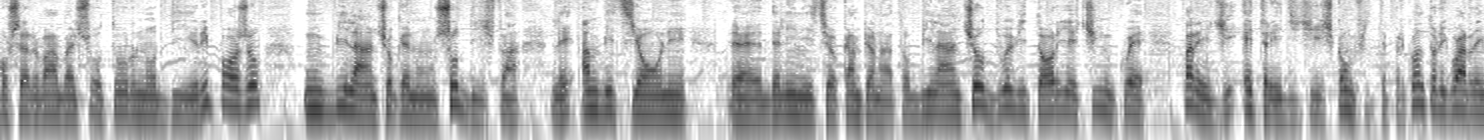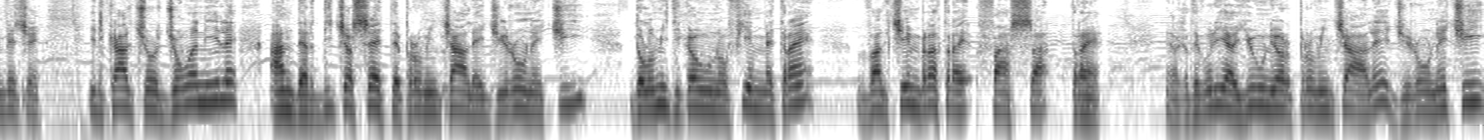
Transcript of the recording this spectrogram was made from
osservava il suo turno di riposo, un bilancio che non soddisfa le ambizioni eh, dell'inizio campionato. Bilancio due vittorie, cinque pareggi e 13 sconfitte. Per quanto riguarda invece il calcio giovanile, under 17 provinciale girone C, Dolomitica 1, Fiemme 3, Valcembra 3, Fassa 3. Nella categoria junior provinciale, girone C,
